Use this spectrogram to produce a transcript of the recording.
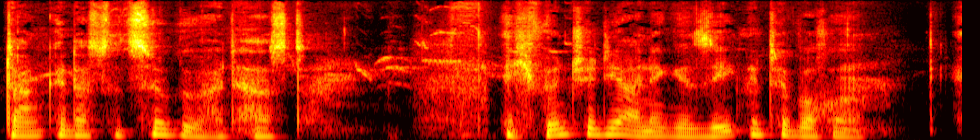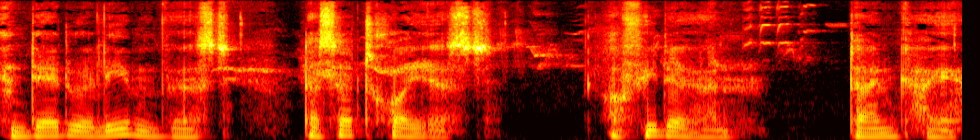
Danke, dass du zugehört hast. Ich wünsche dir eine gesegnete Woche, in der du erleben wirst, dass er treu ist. Auf Wiederhören, dein Kai.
